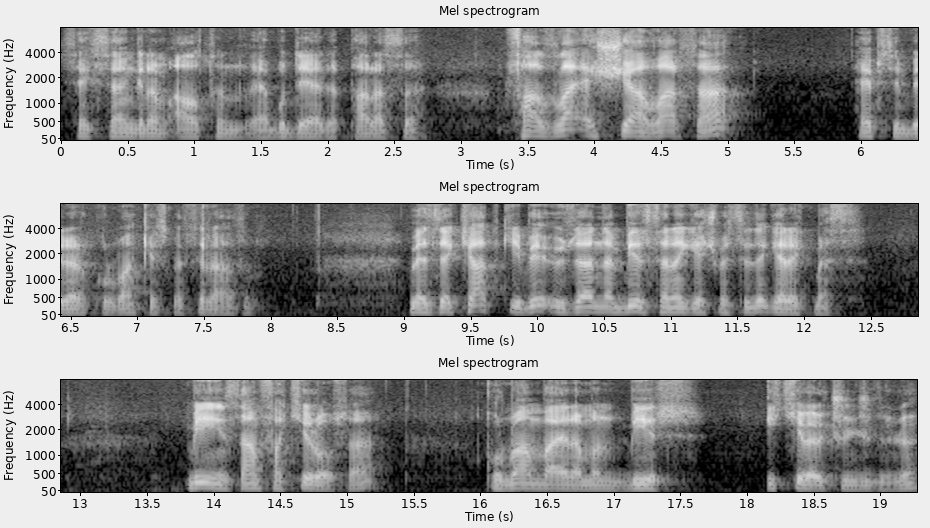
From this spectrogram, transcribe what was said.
80 gram altın ve bu değerde parası fazla eşya varsa hepsinin birer kurban kesmesi lazım. Ve zekat gibi üzerinden bir sene geçmesi de gerekmez. Bir insan fakir olsa kurban bayramın bir, iki ve üçüncü günü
